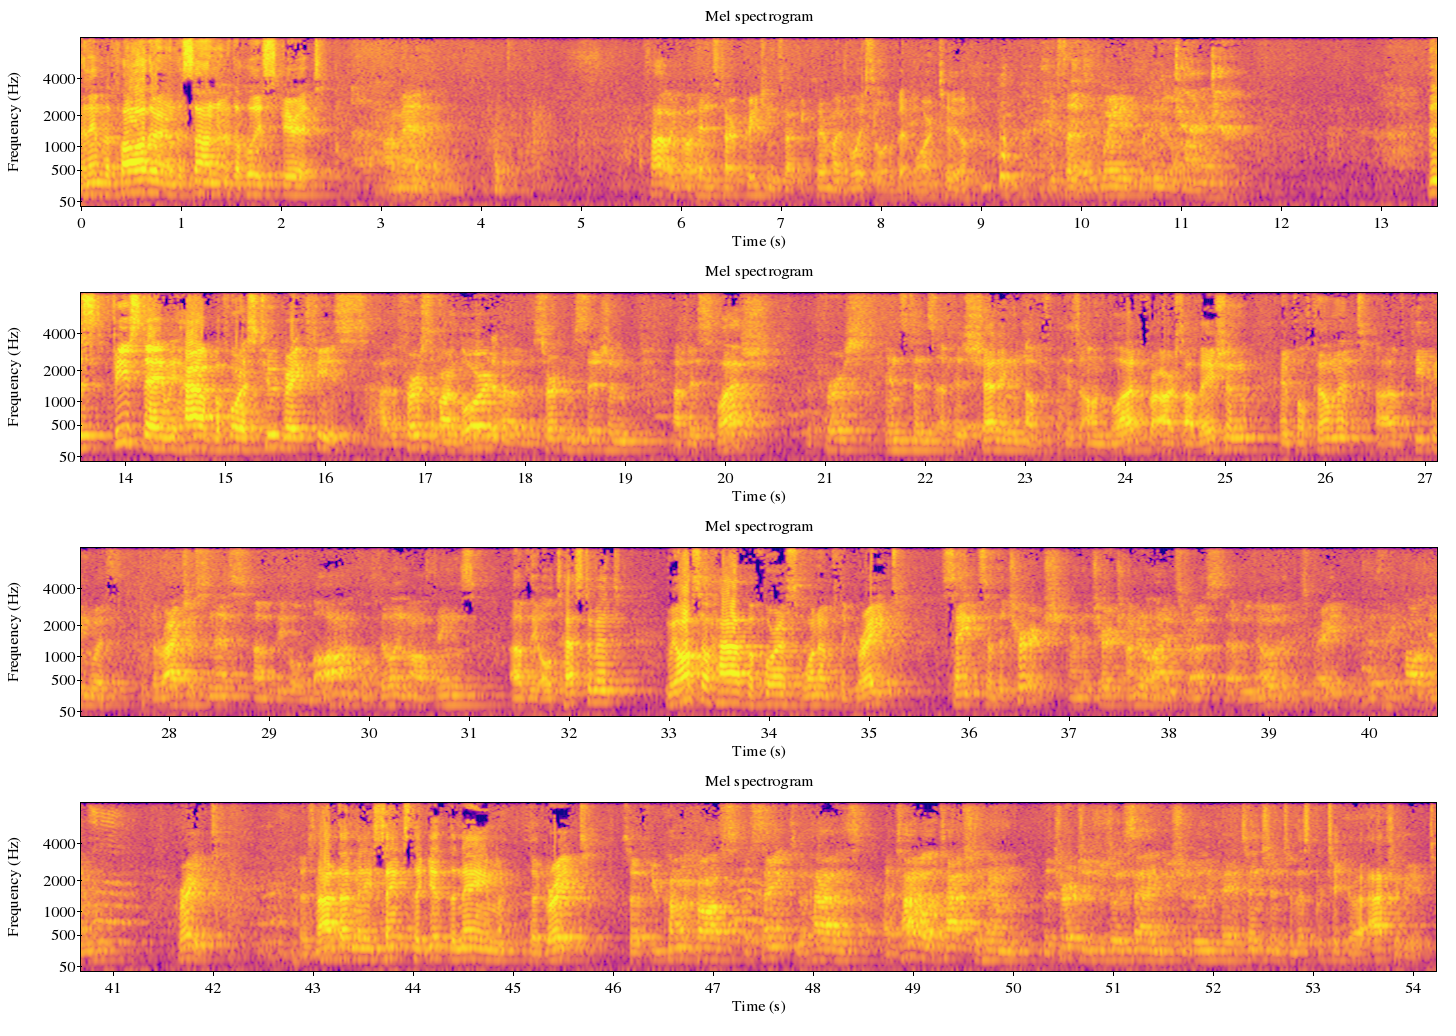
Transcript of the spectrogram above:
In the name of the Father, and of the Son, and of the Holy Spirit. Amen. I thought we'd go ahead and start preaching so I could clear my voice a little bit more, too, instead of waiting for the end. This feast day, we have before us two great feasts. Uh, the first of our Lord, of the circumcision of his flesh, the first instance of his shedding of his own blood for our salvation and fulfillment of keeping with the righteousness of the old law and fulfilling all things of the Old Testament. We also have before us one of the great saints of the church, and the church underlines for us that we know that he's great because they call him great. There's not that many saints that get the name the great. So if you come across a saint who has a title attached to him, the church is usually saying you should really pay attention to this particular attribute.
